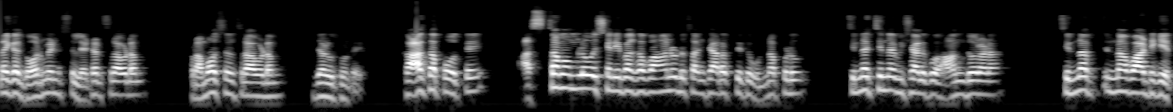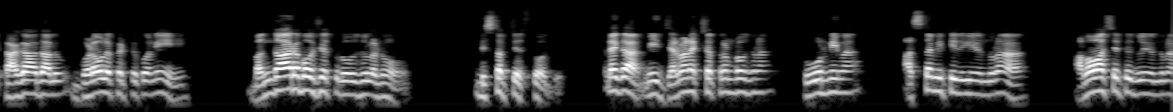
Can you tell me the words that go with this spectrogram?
అలాగే గవర్నమెంట్స్ లెటర్స్ రావడం ప్రమోషన్స్ రావడం జరుగుతుంటాయి. కాకపోతే అష్టమంలో శని భగవానుడు సంచార స్థితి ఉన్నప్పుడు చిన్న చిన్న విషయాలకు ఆందోళన చిన్న చిన్న వాటికి తగాదాలు గొడవలు పెట్టుకొని బంగారు భవిష్యత్తు రోజులను డిస్టర్బ్ చేసుకోవద్దు. లేక మీ జన్మ నక్షత్రం రోజున పూర్ణిమ అష్టమి తిథి ఎందున అమావాస్య తిథులు ఎందున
